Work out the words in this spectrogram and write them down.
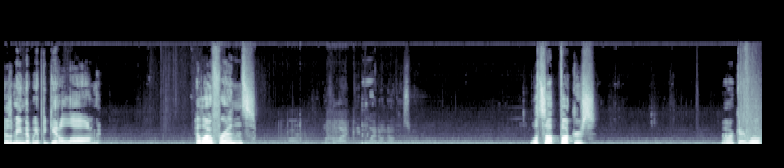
Doesn't mean that we have to get along. Hello, friends. What's up, fuckers? Okay, well.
